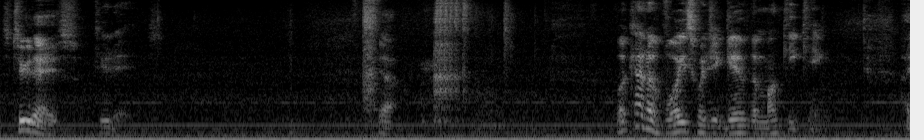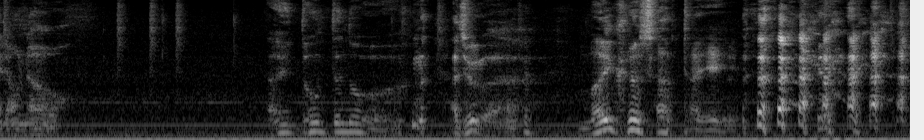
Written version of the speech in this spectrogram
It's two days. Two days. Yeah. What kind of voice would you give the Monkey King? I don't know. I don't know. Azula. Microsoft.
